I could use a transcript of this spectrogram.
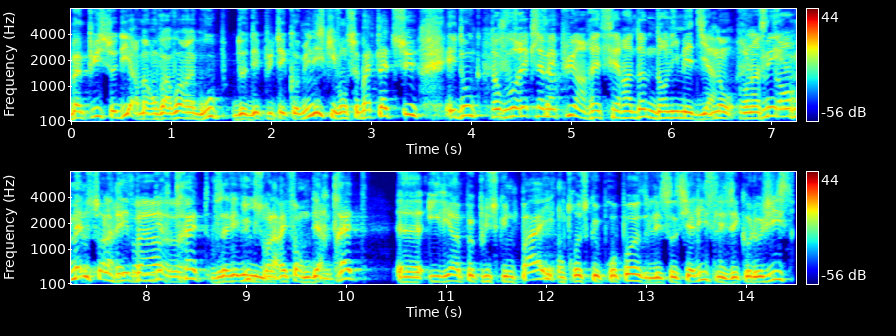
ben, puissent se dire, ben, on va avoir un groupe de députés communistes qui vont se battre là-dessus. Et donc, donc vous réclamez ça... plus un référendum dans l'immédiat. Non, pour l'instant. Mais même sur la réforme débat, des retraites, vous avez vu que sur la réforme des retraites, euh, il y a un peu plus qu'une paille entre ce que proposent les socialistes, les écologistes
